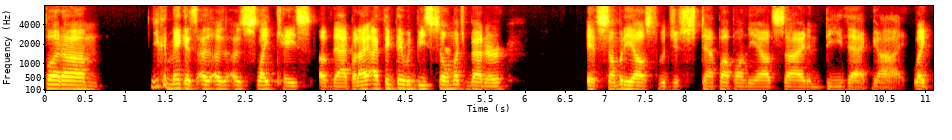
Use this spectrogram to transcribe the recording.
but um, you could make a, a, a slight case of that. But I, I think they would be so much better if somebody else would just step up on the outside and be that guy. Like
